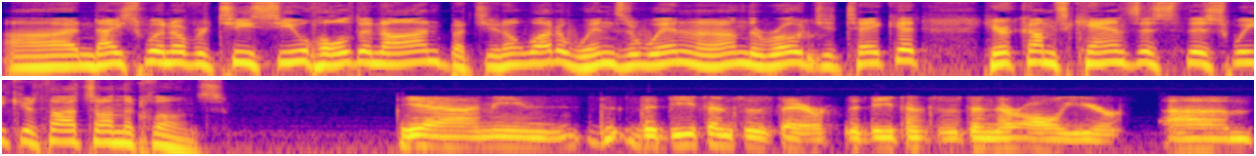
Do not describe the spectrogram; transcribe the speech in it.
Uh, nice win over TCU, holding on, but you know what? A win's a win, and on the road you take it. Here comes Kansas this week. Your thoughts on the Clones? Yeah, I mean, the defense is there. The defense has been there all year. Um,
